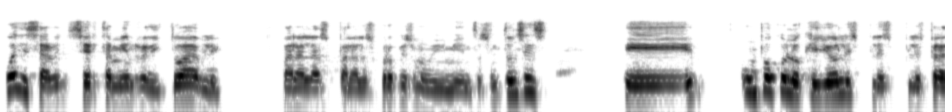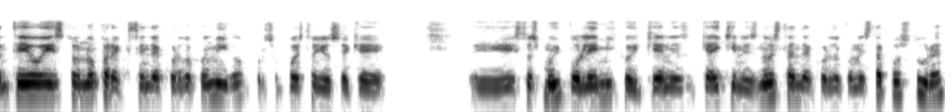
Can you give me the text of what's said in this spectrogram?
puede ser, también redituable para, las, para los propios movimientos. Entonces, eh, un poco lo que yo les, les, planteo esto, no para que estén de acuerdo conmigo, por supuesto yo sé que eh, esto es muy polémico y que, que, hay quienes no están de acuerdo con esta postura,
